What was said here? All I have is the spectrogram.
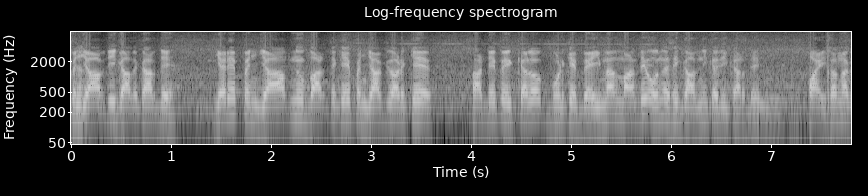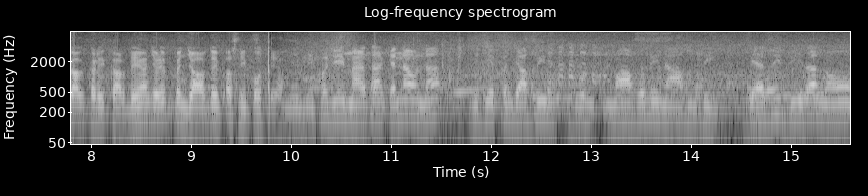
ਪੰਜਾਬ ਦੀ ਗੱਲ ਕਰਦੇ ਜਿਹੜੇ ਪੰਜਾਬ ਨੂੰ ਵਰਤ ਕੇ ਪੰਜਾਬੀ ਵੜ ਕੇ ਸਾਡੇ ਪੇ ਕਹ ਲੋ ਮੁੜ ਕੇ ਬੇਈਮਾਨ ਮੰਨਦੇ ਉਹਨਾਂ ਅਸੀਂ ਗੱਲ ਨਹੀਂ ਕਦੀ ਕਰਦੇ। ਭਾਈ ਸਾਹਿਬ ਨਾਲ ਗੱਲ ਕਰੀ- ਕਰਦੇ ਆ ਜਿਹੜੇ ਪੰਜਾਬ ਦੇ ਅਸਲੀ ਪੁੱਤ ਆ। ਦੇਖੋ ਜੀ ਮੈਂ ਤਾਂ ਕਹਿੰਦਾ ਹੁੰਨਾ ਵੀ ਜੇ ਪੰਜਾਬੀ ਮਾਂ ਬੋਲੀ ਨਾ ਹੁੰਦੀ ਜੈਜ਼ੀ ਬੀ ਦਾ ਨਾਂ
